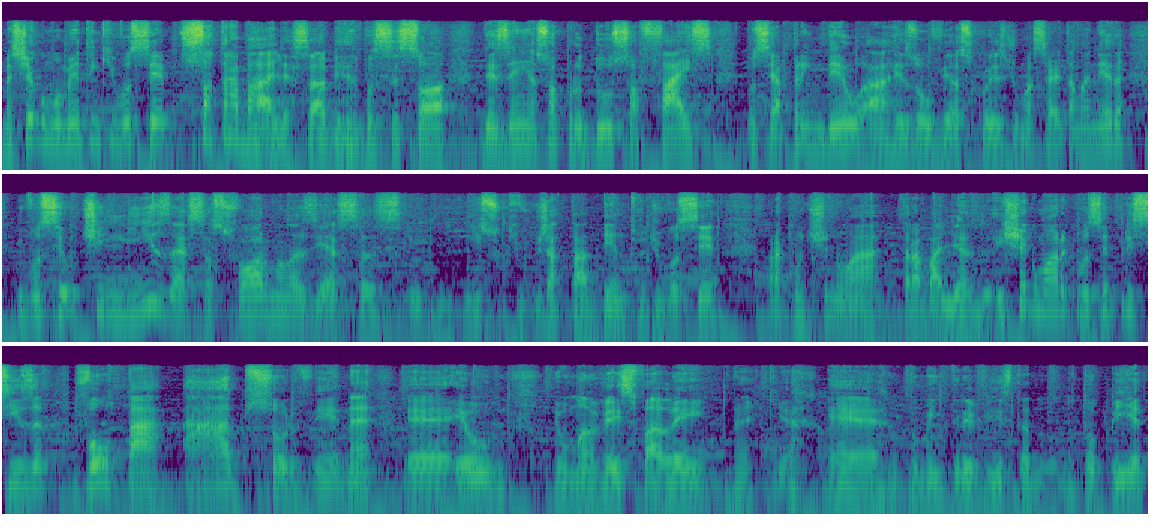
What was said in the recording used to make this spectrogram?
Mas chega um momento em que você só trabalha, sabe? Você só desenha, só produz, só faz. Você aprendeu a resolver as coisas de uma certa maneira e você utiliza essas fórmulas e essas e, isso que já está dentro de você para continuar trabalhando. E chega uma hora que você precisa voltar a absorver, né? É, eu, eu uma vez falei, né, que é, numa entrevista no, no Topia,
